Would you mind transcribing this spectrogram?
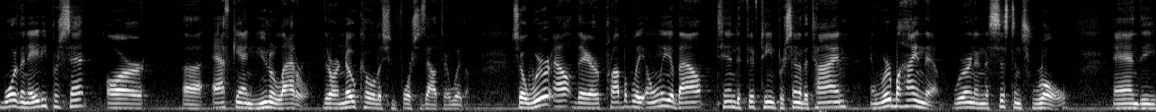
more than 80% are uh, Afghan unilateral. There are no coalition forces out there with them. So, we're out there probably only about 10 to 15% of the time, and we're behind them. We're in an assistance role. And the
